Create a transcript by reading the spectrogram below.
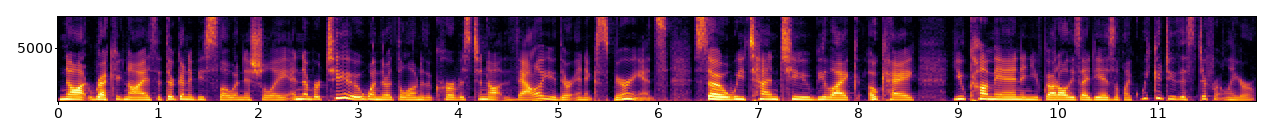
not recognize that they're going to be slow initially. And number two, when they're at the low end of the curve, is to not value their inexperience. So we tend to be like, okay, you come in and you've got all these ideas of like, we could do this differently, or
